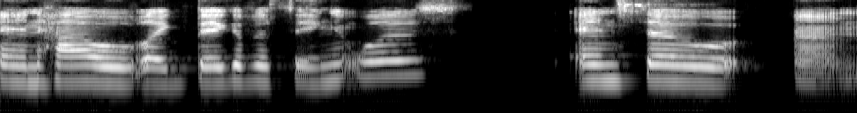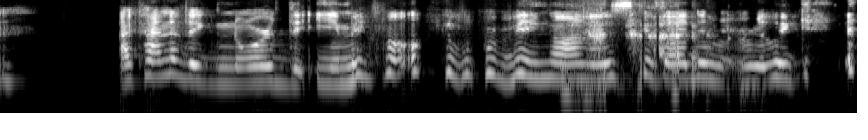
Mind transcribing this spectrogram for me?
and how like big of a thing it was. And so um, I kind of ignored the email, if we're being honest, because I didn't really get it.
